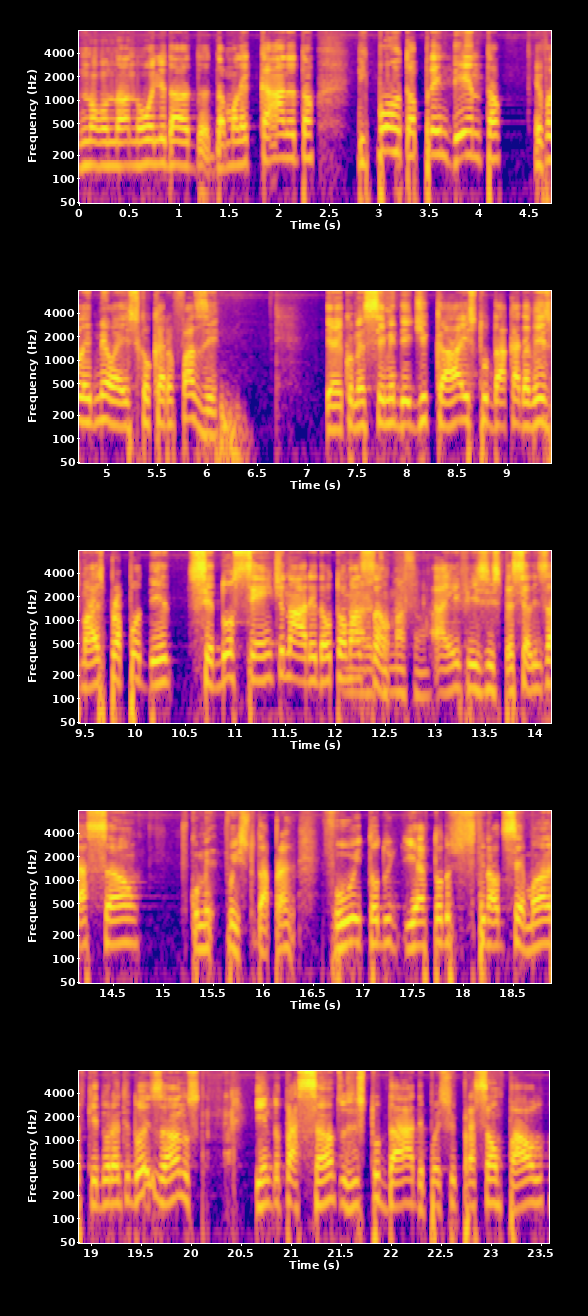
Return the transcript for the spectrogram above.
no, no, olho da, da, da molecada e tal. E, pô, tô aprendendo e tal. Eu falei, meu, é isso que eu quero fazer. E aí comecei a me dedicar a estudar cada vez mais para poder ser docente na área da automação. Área automação. Aí fiz especialização, fui estudar para fui todo dia todo final de semana fiquei durante dois anos indo para Santos estudar depois fui para São Paulo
